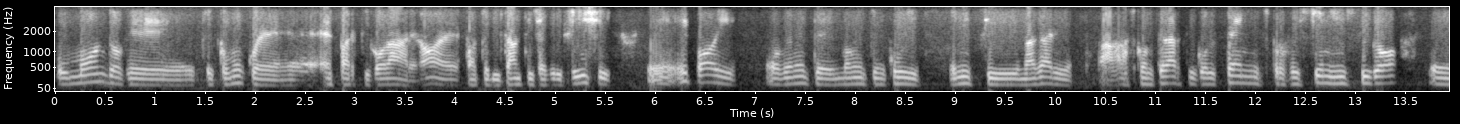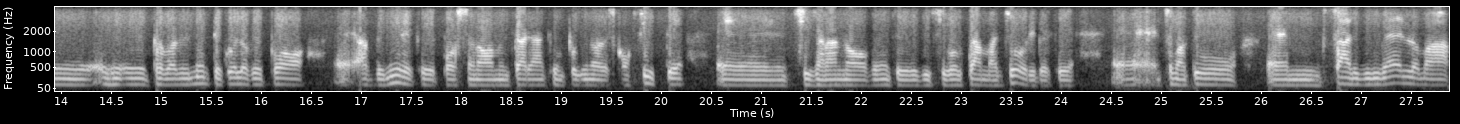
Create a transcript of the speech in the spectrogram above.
un mondo che, che comunque è particolare, no? è fatto di tanti sacrifici e, e, poi ovviamente il momento in cui inizi magari a, scontrarti col tennis professionistico e, e, probabilmente quello che può eh, avvenire è che possano aumentare anche un pochino le sconfitte, eh, ci saranno ovviamente delle difficoltà maggiori perché eh, insomma tu ehm, sali di livello ma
